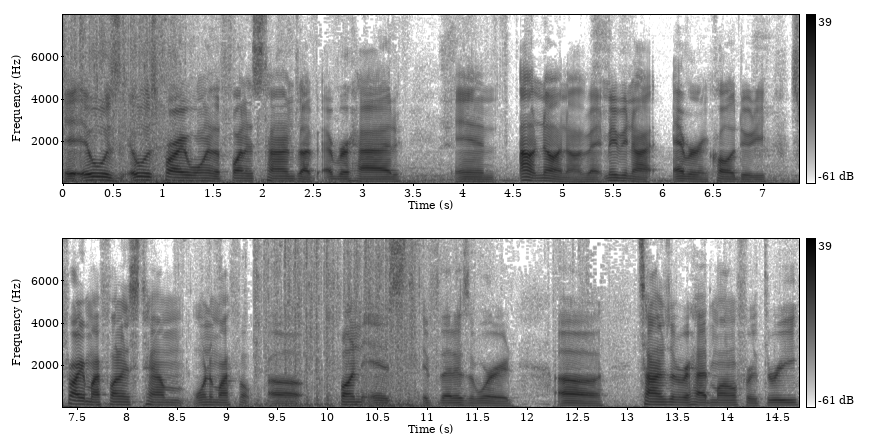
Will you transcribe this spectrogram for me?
it, it was it was probably one of the funnest times I've ever had and I don't know, no, maybe not ever in Call of Duty. It's probably my funnest time, one of my uh, funnest, if that is a word, uh, times I've ever had Modern Warfare 3.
